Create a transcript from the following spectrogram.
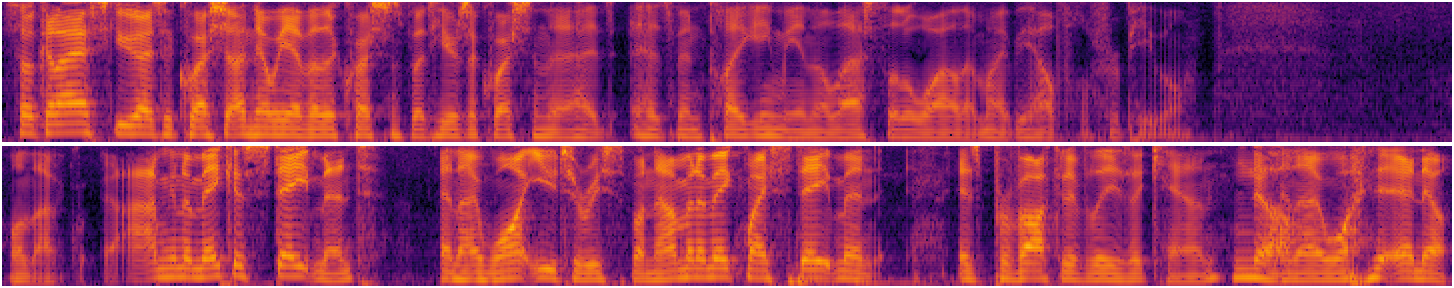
So can I ask you guys a question? I know we have other questions, but here's a question that had, has been plaguing me in the last little while that might be helpful for people. Well, not. I'm going to make a statement, and I want you to respond. Now I'm going to make my statement as provocatively as I can. No. and I want. I know,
